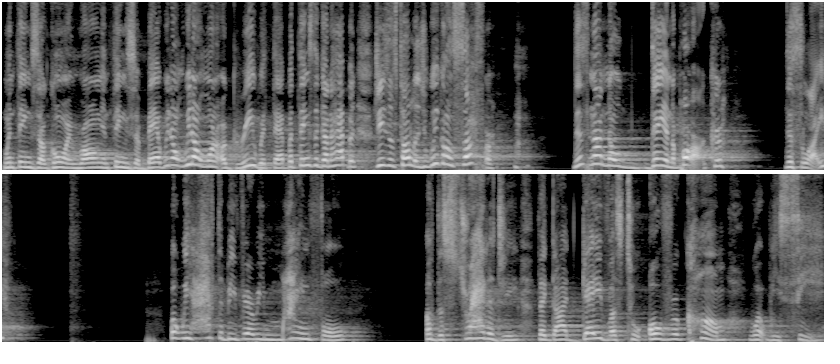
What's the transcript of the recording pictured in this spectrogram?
when things are going wrong and things are bad. We don't, we don't want to agree with that, but things are going to happen. Jesus told us we're going to suffer. This is not no day in the park, this life. But we have to be very mindful of the strategy that God gave us to overcome what we see.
